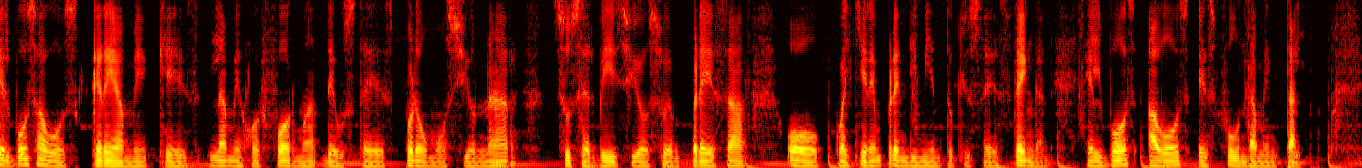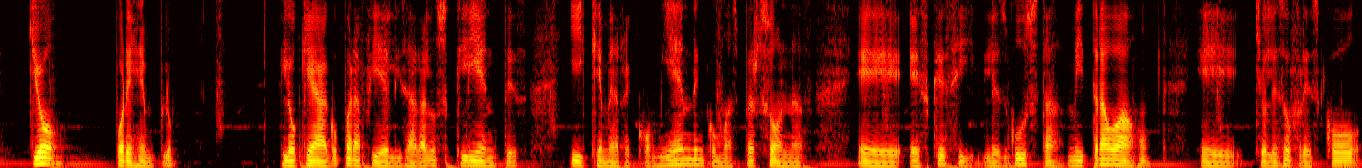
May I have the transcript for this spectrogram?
el voz a voz, créame que es la mejor forma de ustedes promocionar su servicio, su empresa o cualquier emprendimiento que ustedes tengan. El voz a voz es fundamental. Yo, por ejemplo, lo que hago para fidelizar a los clientes y que me recomienden con más personas eh, es que si les gusta mi trabajo, eh, yo les ofrezco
